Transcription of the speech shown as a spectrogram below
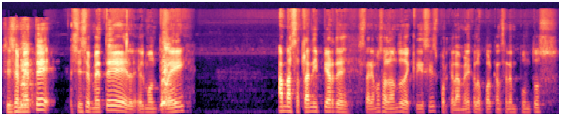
Si se mete, si se mete el, Monterrey a Mazatlán y pierde, estaríamos hablando de crisis porque la América lo puede alcanzar en puntos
